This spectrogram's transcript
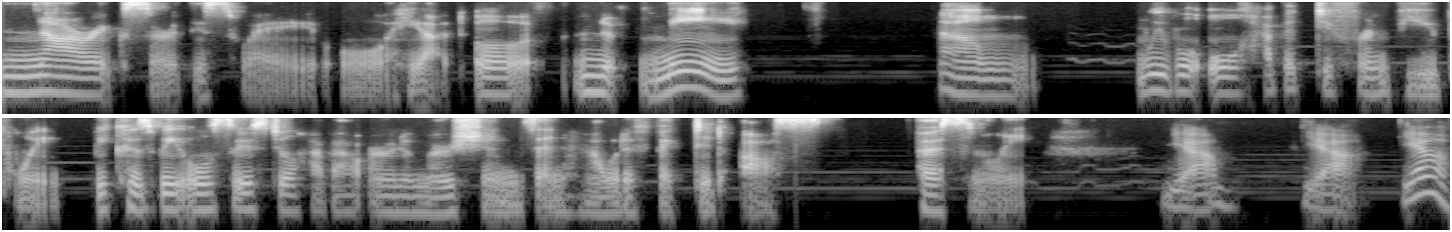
Narek saw it this way, or he had, or n- me, um, we will all have a different viewpoint because we also still have our own emotions and how it affected us personally. Yeah, yeah, yeah,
